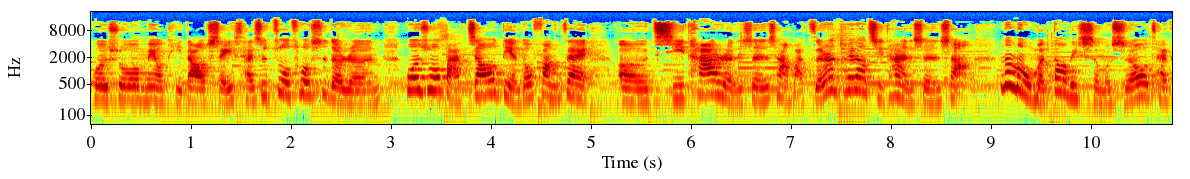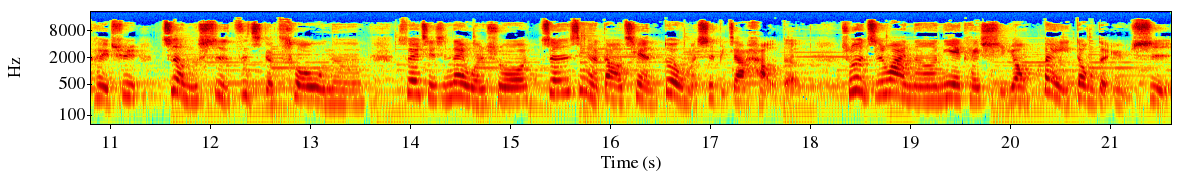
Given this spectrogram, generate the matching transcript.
或者说没有提到谁才是做错事的人，或者说把焦点都放在呃其他人身上，把责任推到其他人身上，那么我们到底什么时候才可以去正视自己的错误呢？所以其实内文说，真心的道歉对我们是比较好的。除此之外呢，你也可以使用被动的语式，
